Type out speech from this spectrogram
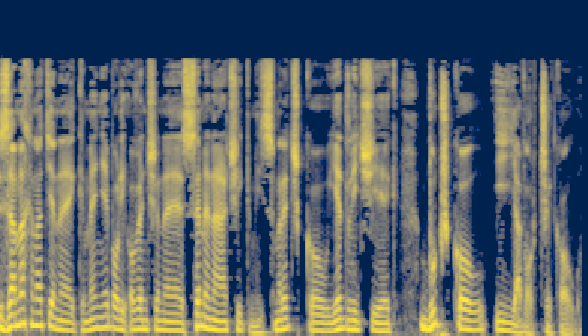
Zamachnatené kmene boli ovenčené semenáčikmi smrečkov, jedličiek, bučkov i javorčekov.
